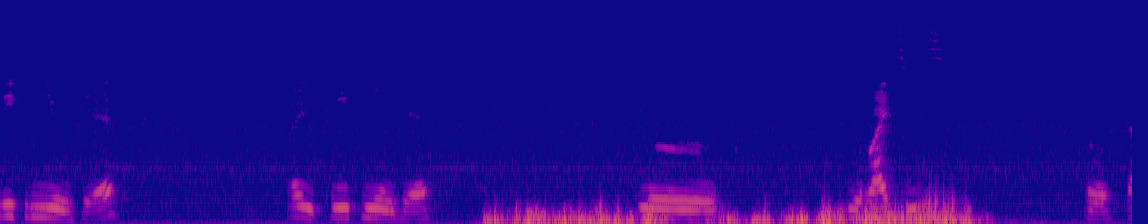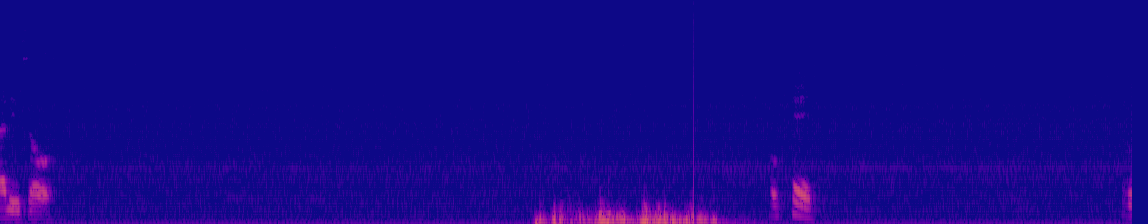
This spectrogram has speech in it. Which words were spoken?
Click new here. When you click new here. You you write it. So that is all. Okay. So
